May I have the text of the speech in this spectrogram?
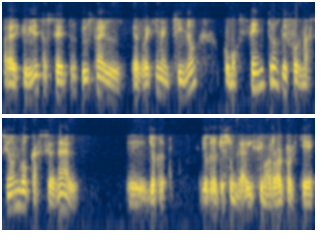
para describir estos centros que usa el, régimen chino como centros de formación vocacional. Eh, yo creo yo creo que es un gravísimo error porque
